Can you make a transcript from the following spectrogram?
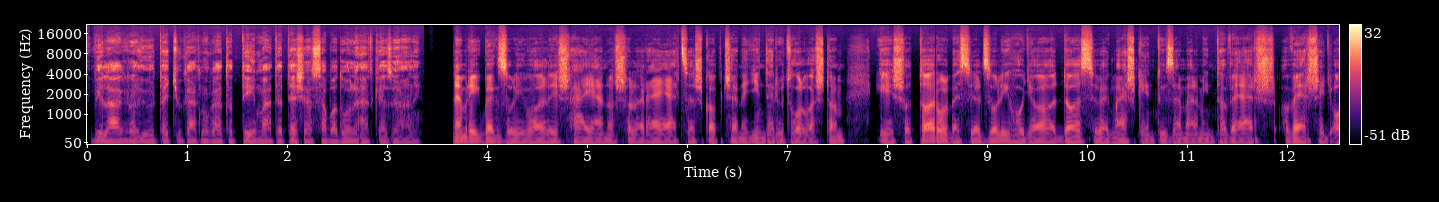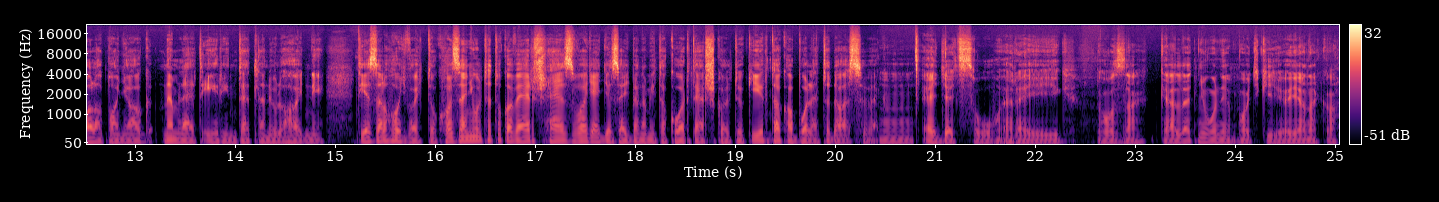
világra ültetjük át magát a témát, tehát teljesen szabadon lehet kezelni. Nemrég Begzolival és H. Jánossal a rájátszás kapcsán egy interjút olvastam, és ott arról beszélt Zoli, hogy a dalszöveg másként üzemel, mint a vers. A vers egy alapanyag, nem lehet érintetlenül hagyni. Ti ezzel hogy vagytok? Hozzányúltatok a vershez, vagy egy az egyben, amit a kortárs költők írtak, abból lett a dalszöveg? Mm, egy-egy szó erejéig hozzá kellett nyúlni, hogy kijöjjenek a,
